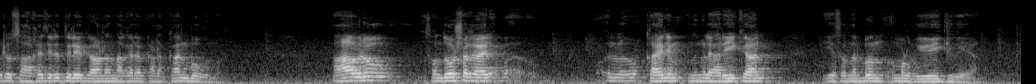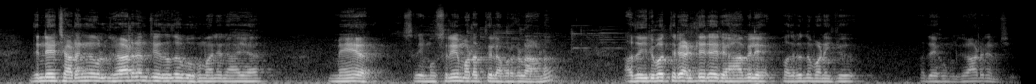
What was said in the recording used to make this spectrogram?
ഒരു സാഹചര്യത്തിലേക്കാണ് നഗരം കടക്കാൻ പോകുന്നത്. ആ ഒരു സന്തോഷ കാര്യം നിങ്ങളെ അറിയിക്കാൻ ഈ സന്ദർഭം നമ്മൾ ഉപയോഗിക്കുകയാണ്. ഇതിന്റെ ചടങ്ങ് ഉദ്ഘാടനം ചെയ്തത് ബഹുമാനനായ മേയർ ശ്രീ മുസ്ലിം മഠത്തിൽ അവർകളാണ്. അത് ഇരുപത്തിരണ്ടിന് രാവിലെ പതിനൊന്ന് മണിക്ക് അദ്ദേഹം ഉദ്ഘാടനം ചെയ്യും.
